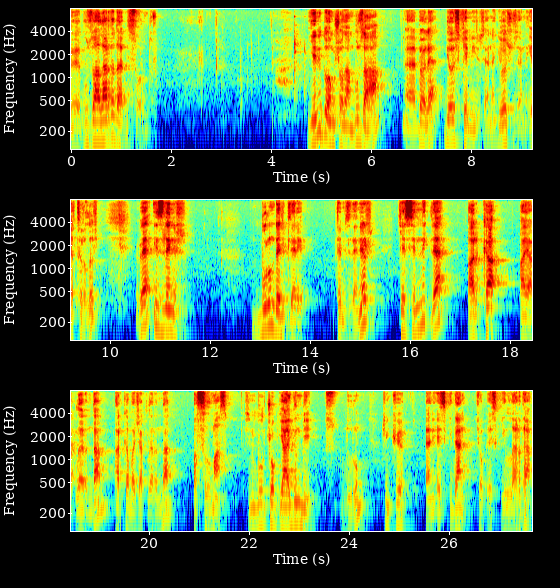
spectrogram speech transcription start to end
e, buzağlarda da bir sorundur. Yeni doğmuş olan buzağa e, böyle göğüs kemiği üzerine, göğüs üzerine yatırılır ve izlenir. Burun delikleri temizlenir. Kesinlikle arka ayaklarından, arka bacaklarından asılmaz. Şimdi bu çok yaygın bir durum. Çünkü yani eskiden çok eski yıllarda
